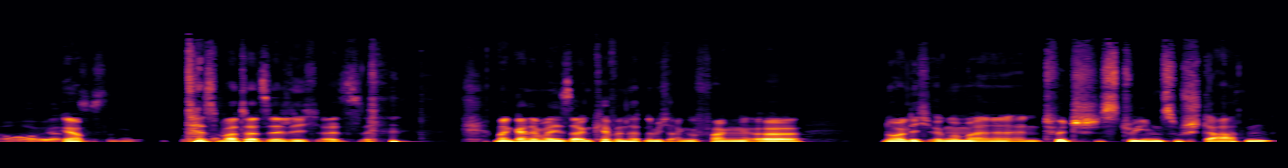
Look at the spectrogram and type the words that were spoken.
Oh ja, das ja, ist eine gute Das war tatsächlich als man kann ja mal sagen, Kevin hat nämlich angefangen, äh, neulich irgendwann mal einen, einen Twitch-Stream zu starten.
